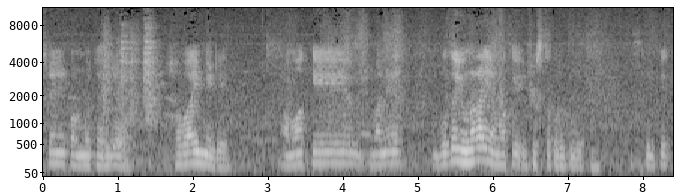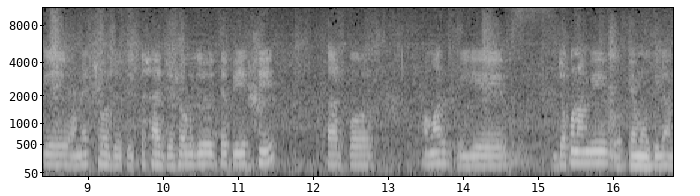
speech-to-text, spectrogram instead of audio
শ্রেণির কর্মচারীরাও সবাই মিলে আমাকে মানে বোধহয় ওনারাই আমাকে সুস্থ করে তুলেছেন। স্কুল থেকে অনেক সহযোগিতা, সাহায্য, সহযোগিতা পেয়েছি। তারপর আমার ইয়ে যখন আমি কেমো দিলাম,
